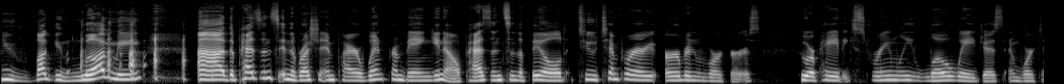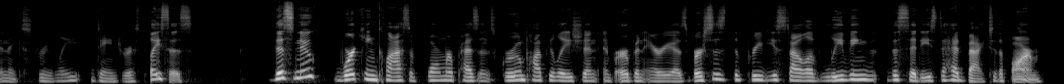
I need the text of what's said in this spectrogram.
you fucking love me. Uh, the peasants in the Russian Empire went from being, you know, peasants in the field to temporary urban workers who were paid extremely low wages and worked in extremely dangerous places. This new working class of former peasants grew in population in urban areas versus the previous style of leaving the cities to head back to the farm.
